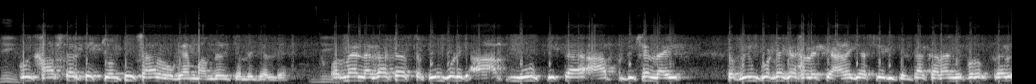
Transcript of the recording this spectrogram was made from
ਜੀ। ਕੋਈ ਖਾਸ ਕਰਕੇ 34 ਸਾਲ ਹੋ ਗਿਆ ਮਾਮਲੇ ਨੂੰ ਚੱਲਦੇ ਚੱਲਦੇ ਜੀ। ਔਰ ਮੈਂ ਲਗਾਤਾਰ ਸੁਪਰੀਮ ਕੋਰਟ 'ਚ ਆਪ ਮੂਵ ਕੀਤਾ ਆਪ ਪਟੀਸ਼ਨ ਲਾਈ ਸੁਪਰੀਮ ਕੋਰਟ ਨੇ ਕਿਹਾ ਹਾਲੇ ਧਿਆਨ ਹੈ ਕਿ ਅਸੀਂ ਇਹਦੀ ਚਿੰਤਾ ਕਰਾਂਗੇ ਪਰ ਪਰ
